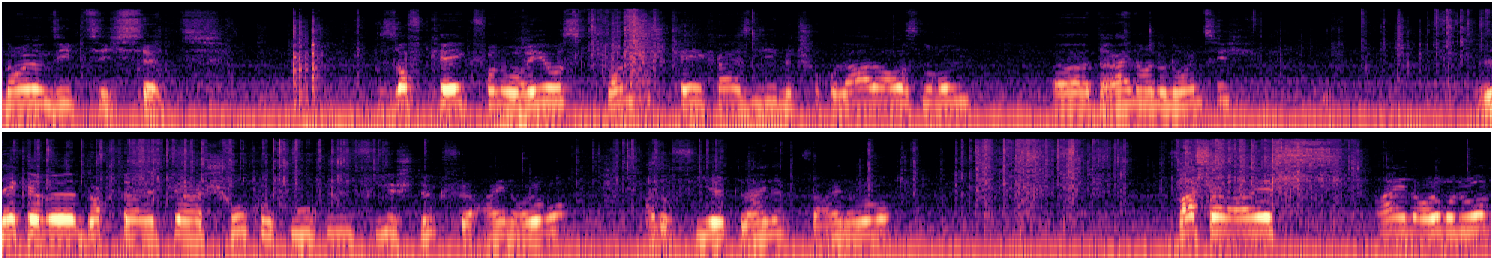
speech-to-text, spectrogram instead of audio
79 Cent. Softcake von Oreos, Sponge Cake heißen die, mit Schokolade außenrum, äh, 3,99. Leckere Dr. Oetker Schokokuchen, vier Stück für 1 Euro, also vier kleine für 1 Euro. Wassereis, 1 Euro nur.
